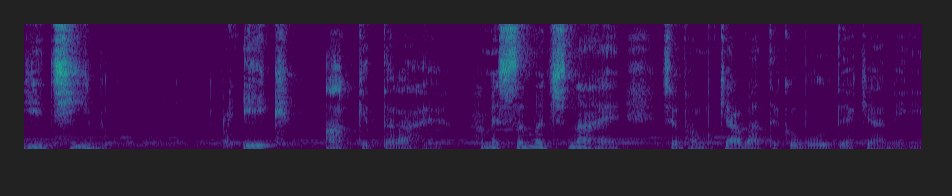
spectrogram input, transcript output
ये जीव एक आग की तरह है। हमें समझना है जब हम क्या बातें को बोलते हैं, क्या नहीं।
